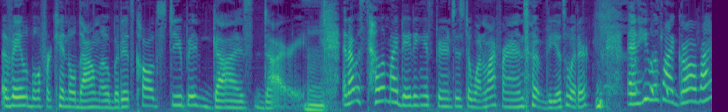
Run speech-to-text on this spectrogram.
available for Kindle download, but it's called Stupid Guy's Diary. And I was telling my dating experiences to one of my friends via Twitter, and he was like, "Girl, write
